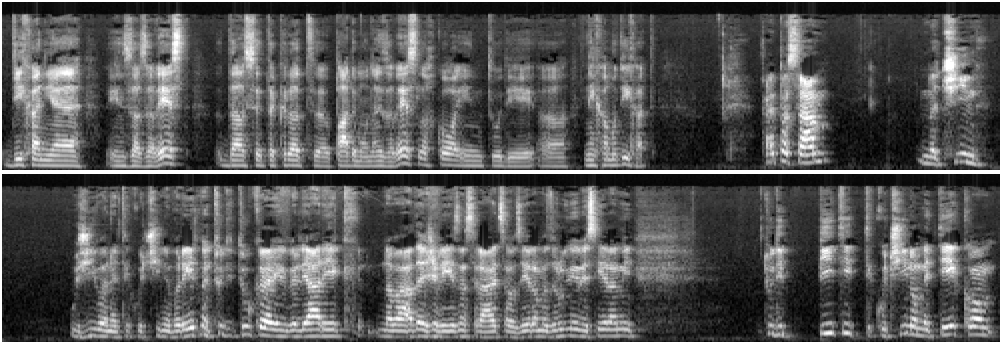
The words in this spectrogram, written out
dihanje in za zavest, da se takrat pademo v nezavest lahko in tudi uh, nehamo dihati. Kaj pa sam način uživanja tekočine? Verjetno je tudi tukaj velja rek, navada je železna srca, oziroma z drugimi veselami. Tudi piti tekočino med tekom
